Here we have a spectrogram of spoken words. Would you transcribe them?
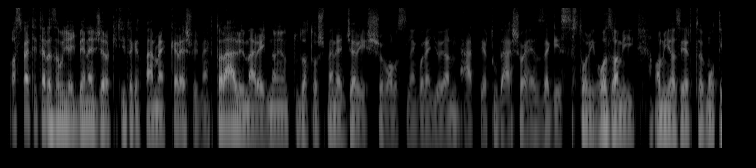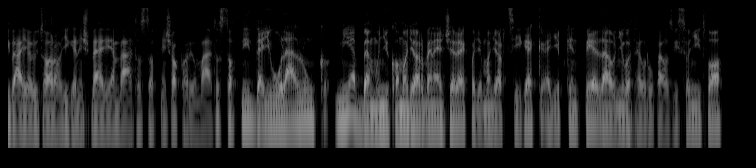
Azt feltételezem, hogy egy menedzser, aki titeket már megkeres, vagy megtalál, ő már egy nagyon tudatos menedzser, és valószínűleg van egy olyan háttértudása ehhez az egész sztorihoz, ami, ami azért motiválja őt arra, hogy igenis merjen változtatni, és akarjon változtatni, de jól állunk. Mi ebben mondjuk a magyar menedzserek, vagy a magyar cégek egyébként például Nyugat-Európához viszonyítva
